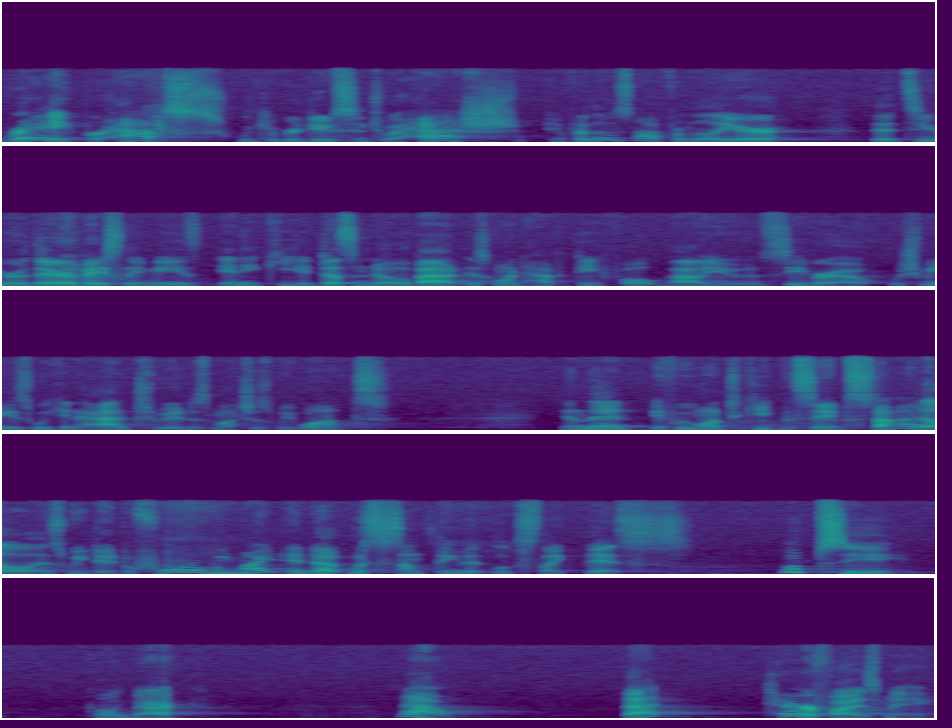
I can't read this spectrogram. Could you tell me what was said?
array, perhaps we could reduce into a hash. And for those not familiar, that zero there basically means any key it doesn't know about is going to have a default value of zero, which means we can add to it as much as we want. And then if we want to keep the same style as we did before, we might end up with something that looks like this. Whoopsie, going back. Now, that terrifies me.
